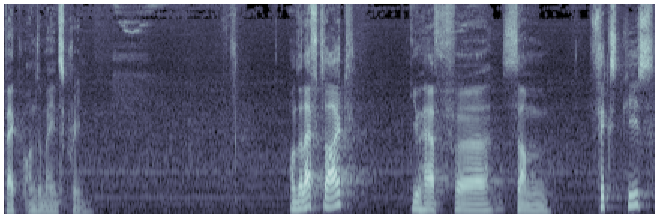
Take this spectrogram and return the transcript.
back on the main screen. On the left side, you have uh, some fixed keys.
